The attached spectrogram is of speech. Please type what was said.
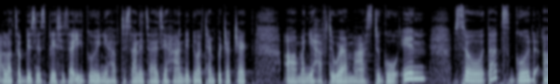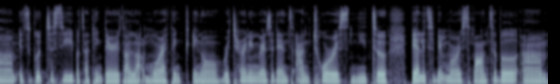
a lot of business places that you go in, you have to sanitize your hand. They do a temperature check, um, and you have to wear a mask to go in. So that's good. Um, it's good to see, but I think there is a lot more. I think you know, returning residents and tourists need to be a little bit more responsible. Um,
